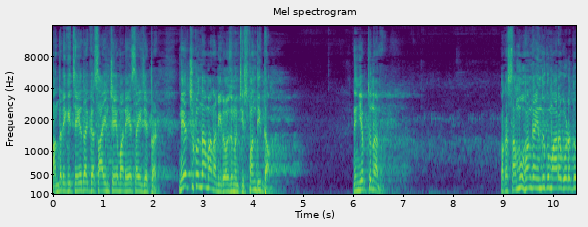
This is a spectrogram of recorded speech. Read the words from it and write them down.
అందరికీ చేయదగ్గ సాయం చేయమని ఏసయ్య చెప్పాడు. నేర్చుకుందాం మనం ఈ రోజు నుంచి స్పందిద్దాం. నేను చెప్తున్నాను ఒక సమూహంగా ఎందుకు మారకూడదు?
